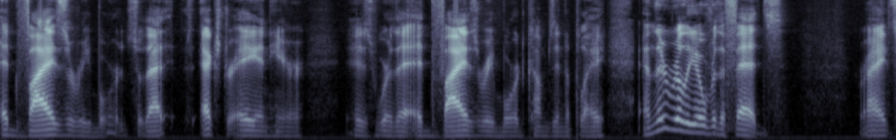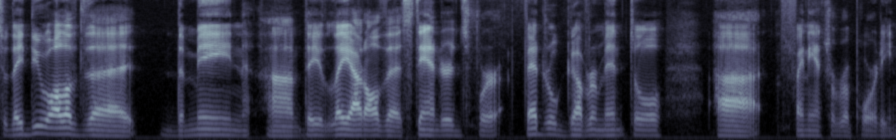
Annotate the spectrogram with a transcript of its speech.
Advisory Board. So that extra A in here is where the advisory board comes into play, and they're really over the feds, right? So they do all of the the main, um, they lay out all the standards for federal governmental uh, financial reporting,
